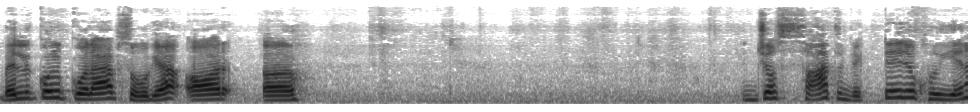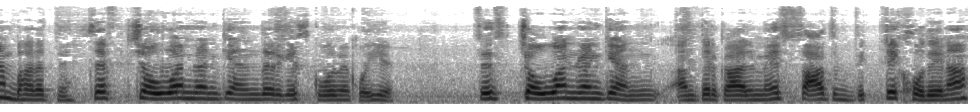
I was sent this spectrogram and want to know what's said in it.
बिल्कुल कोलैप्स हो गया और आ, जो सात विकेटें जो खोई है ना भारत ने सिर्फ़ चौवन रन के अंदर के स्कोर में खोई है। सिर्फ़ चौवन रन के अं-, अंतरकाल में सात विकेटें खो देना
